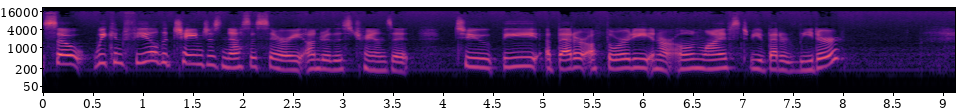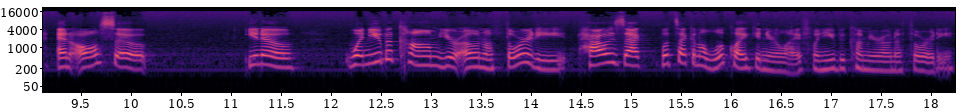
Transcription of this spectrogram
so we can feel the changes necessary under this transit to be a better authority in our own lives, to be a better leader. And also, you know, when you become your own authority, how is that what's that going to look like in your life when you become your own authority?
